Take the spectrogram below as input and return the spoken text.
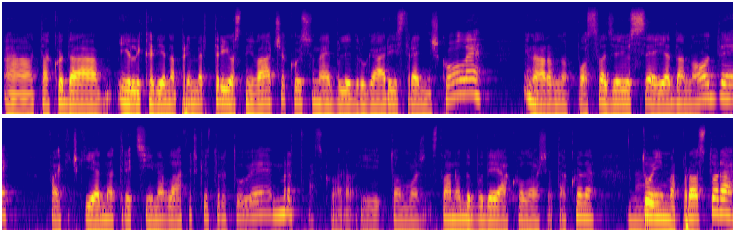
A, tako da, ili kad je, na primer, tri osnivača koji su najbolji drugari iz srednje škole i naravno posvađaju se, jedan ode, faktički jedna trećina vlasničke strukture je mrtva skoro i to može stvarno da bude jako loše. Tako da, da. tu ima prostora.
